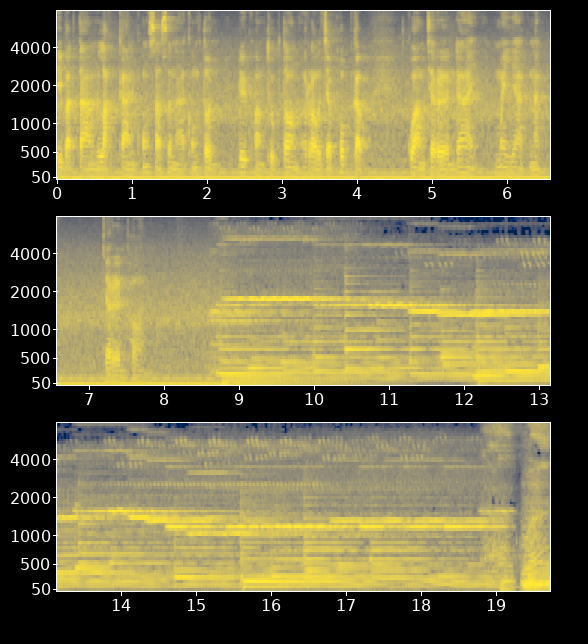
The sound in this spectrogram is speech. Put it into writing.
ฏิบัติตามหลักการของศาสนาของตน ด้วยความถูกต้องเราจะพบกับ ความเจริญได้ไม่ยากนัก เจริญพรวัน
